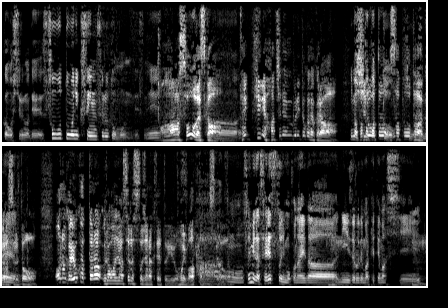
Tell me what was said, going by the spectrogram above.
カーをしてるので、相当に苦戦すると思うんですね。ああ、そうですか。はいてっきり8年ぶりとかだから、今素パパパッと。人サポーターからすると、あ、なんか良かったな、浦和じゃセレッソじゃなくてという思いもあったんですけど。でも、そういう意味ではセレッソにもこの間うん2-0で負けてますうし、ん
